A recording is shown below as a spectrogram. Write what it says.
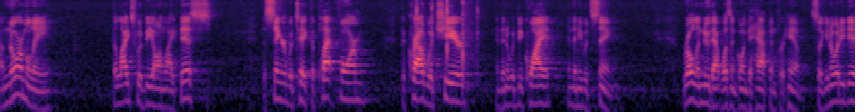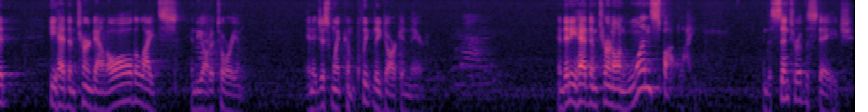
Now, normally, the lights would be on like this. The singer would take the platform, the crowd would cheer, and then it would be quiet, and then he would sing. Roland knew that wasn't going to happen for him. So, you know what he did? He had them turn down all the lights in the auditorium, and it just went completely dark in there. And then he had them turn on one spotlight in the center of the stage.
